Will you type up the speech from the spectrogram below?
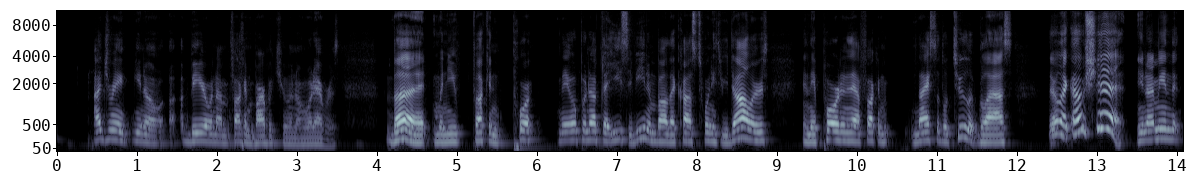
I drink, you know, a beer when I'm fucking barbecuing or whatever's. But when you fucking pour, they open up that East of Eden bottle that costs twenty three dollars, and they pour it in that fucking nice little tulip glass. They're like, oh shit, you know what I mean?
